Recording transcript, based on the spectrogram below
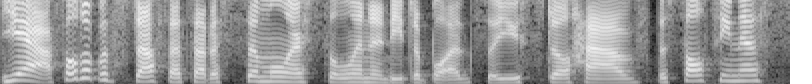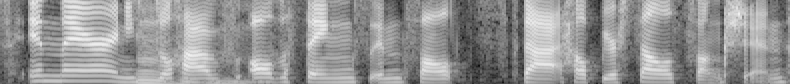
yeah, filled up with stuff that's at a similar salinity to blood. So you still have the saltiness in there and you still have all the things in salts that help your cells function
